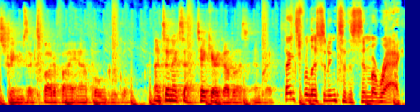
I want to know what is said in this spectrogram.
streams like Spotify, Apple, Google. Until next time, take care. God bless and pray. Thanks for listening to the Cinema Rag.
